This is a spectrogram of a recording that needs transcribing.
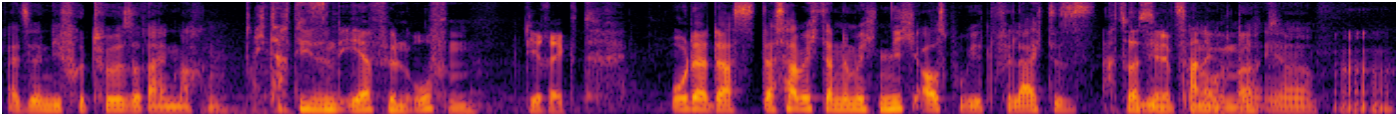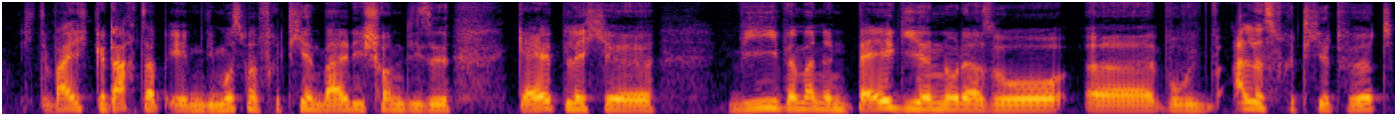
Also in die Fritteuse reinmachen. Ich dachte, die sind eher für den Ofen direkt. Oder das, das habe ich dann nämlich nicht ausprobiert. Vielleicht ist es. Ach, du hast in eine Pfanne gemacht? Da, ja. Ich, weil ich gedacht habe, eben, die muss man frittieren, weil die schon diese gelbliche, wie wenn man in Belgien oder so, äh, wo alles frittiert wird,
